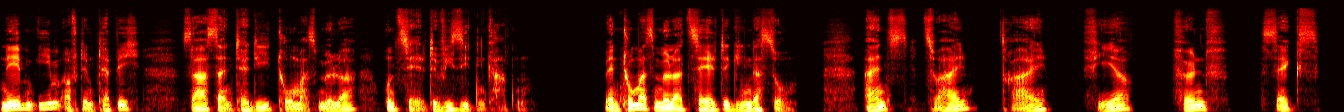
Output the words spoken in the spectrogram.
Neben ihm auf dem Teppich saß sein Teddy Thomas Müller und zählte Visitenkarten. Wenn Thomas Müller zählte, ging das so. Eins, zwei, drei, vier, fünf, sechs,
